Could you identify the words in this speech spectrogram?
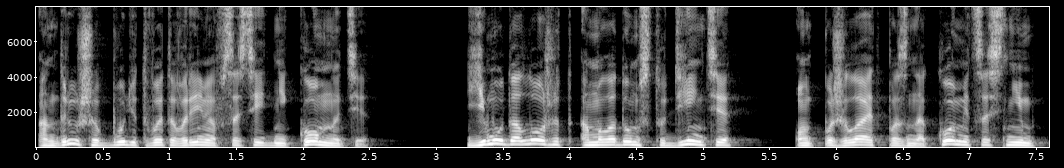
Андрюша будет в это время в соседней комнате. Ему доложат о молодом студенте, он пожелает познакомиться с ним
